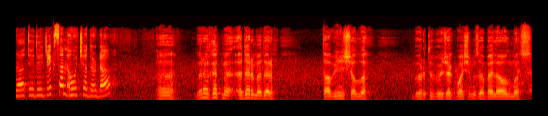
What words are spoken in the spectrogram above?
Rahat edeceksen o çadırda. Ha, merak etme ederim ederim. Tabii inşallah börtü böcek başımıza bela olmaz.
